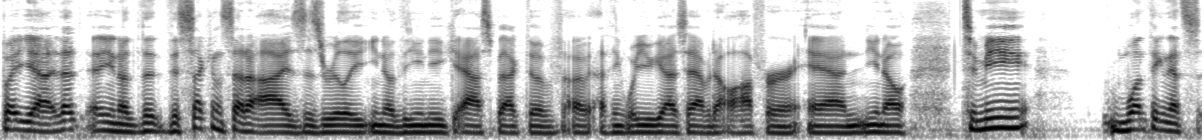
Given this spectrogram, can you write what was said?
But yeah, that you know, the the second set of eyes is really you know the unique aspect of uh, I think what you guys have to offer, and you know, to me one thing that's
